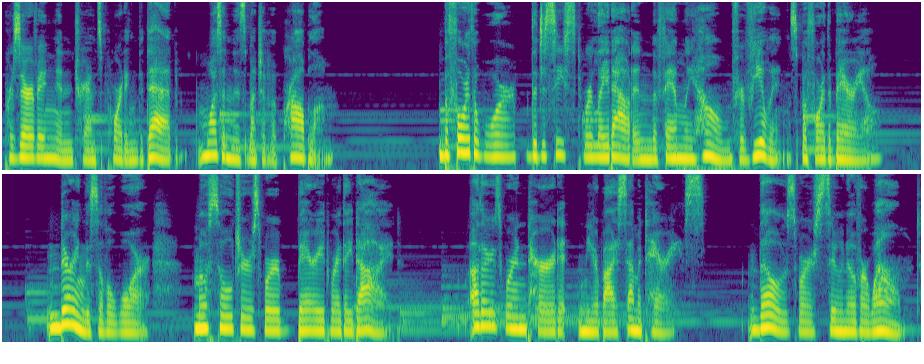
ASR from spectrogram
preserving and transporting the dead wasn't as much of a problem. Before the war, the deceased were laid out in the family home for viewings before the burial. During the Civil War, most soldiers were buried where they died. Others were interred at nearby cemeteries. Those were soon overwhelmed.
